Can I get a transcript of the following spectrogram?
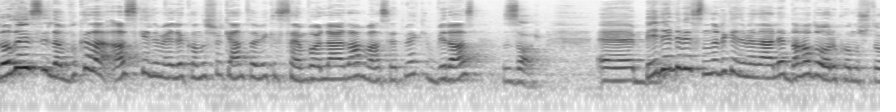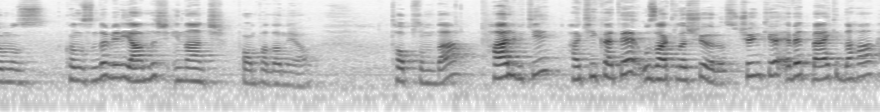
Dolayısıyla bu kadar az kelimeyle konuşurken tabii ki sembollerden bahsetmek biraz zor. Ee, belirli ve sınırlı kelimelerle daha doğru konuştuğumuz konusunda bir yanlış inanç pompalanıyor toplumda. Halbuki hakikate uzaklaşıyoruz. Çünkü evet belki daha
